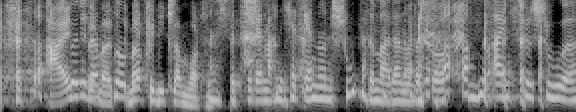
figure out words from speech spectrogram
ein Zimmer so immer für die Klamotten. Ich würde es so gerne machen. Ich hätte gerne nur ein Schuhzimmer dann oder so. Eins für Schuhe.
